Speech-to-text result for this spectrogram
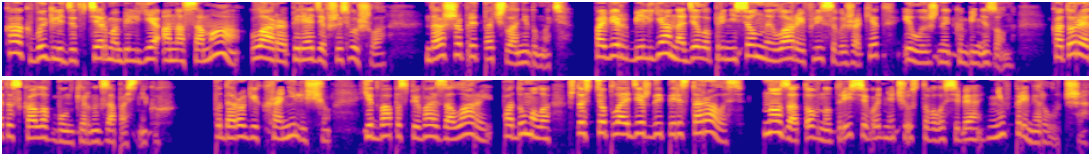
Как выглядит в термобелье она сама, Лара, переодевшись, вышла, Даша предпочла не думать. Поверх белья надела принесенный Ларой флисовый жакет и лыжный комбинезон, который отыскала в бункерных запасниках. По дороге к хранилищу, едва поспевая за Ларой, подумала, что с теплой одеждой перестаралась, но зато внутри сегодня чувствовала себя не в пример лучше.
